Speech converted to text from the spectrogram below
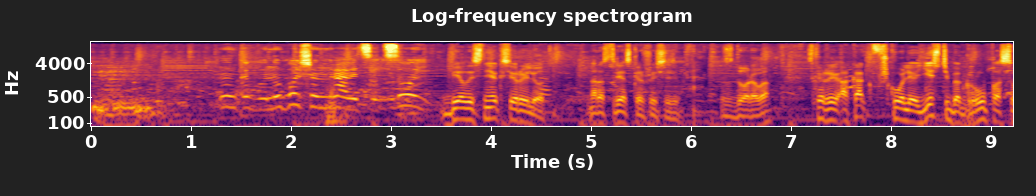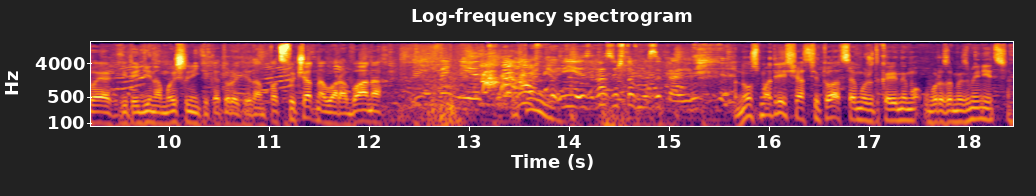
Ну, как бы, ну, больше нравится Цой. Белый снег, серый лед на растрескавшейся земле. Здорово. Скажи, а как в школе? Есть у тебя группа своя, какие-то единомышленники, которые тебе там подстучат на барабанах? Да нет. Ну, и разве что музыкальный. Ну, смотри, сейчас ситуация может коренным образом измениться.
